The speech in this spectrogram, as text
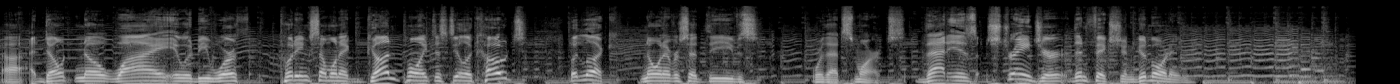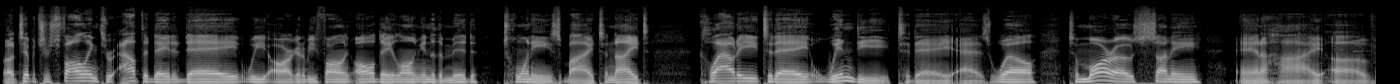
Uh, I don't know why it would be worth putting someone at gunpoint to steal a coat, but look, no one ever said thieves were that smart. That is stranger than fiction. Good morning. Well, temperatures falling throughout the day today. We are going to be falling all day long into the mid 20s by tonight. Cloudy today, windy today as well. Tomorrow, sunny and a high of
